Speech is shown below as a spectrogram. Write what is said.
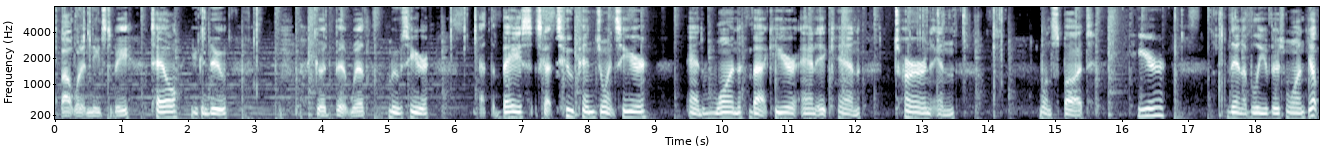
about what it needs to be. Tail, you can do a good bit with. Moves here at the base. It's got two pin joints here and one back here, and it can turn in one spot here. Then I believe there's one, yep,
